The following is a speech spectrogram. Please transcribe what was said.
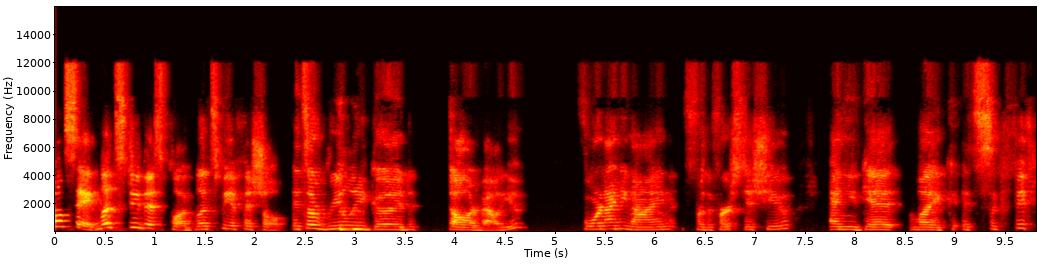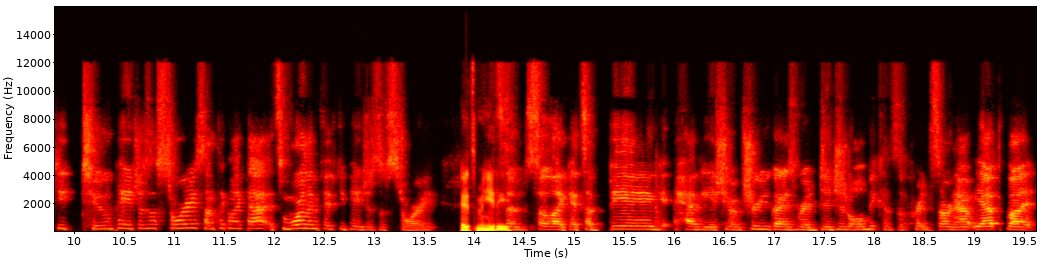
will say, let's do this plug. Let's be official. It's a really good dollar value. Four ninety nine for the first issue. And you get like it's like fifty two pages of story, something like that. It's more than fifty pages of story. It's meaty. So, so like it's a big, heavy issue. I'm sure you guys read digital because the prints aren't out yet, but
